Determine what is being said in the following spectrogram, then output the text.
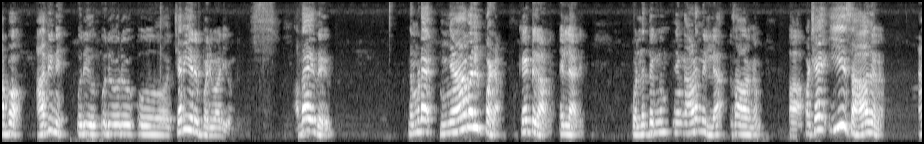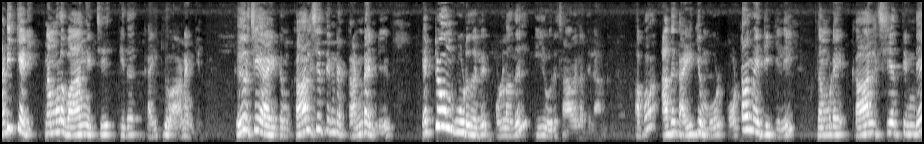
അപ്പോ അതിന് ഒരു ഒരു ഒരു ചെറിയൊരു പരിപാടിയുണ്ട്. അതായത് നമ്മുടെ ഞാവൽപ്പഴം കേട്ട് കാണും എല്ലാവരും കൊല്ലത്തെങ്ങും ഞാൻ കാണുന്നില്ല സാധനം. ആ പക്ഷെ ഈ സാധനം അടിക്കടി നമ്മൾ വാങ്ങിച്ച് ഇത് കഴിക്കുവാണെങ്കിൽ തീർച്ചയായിട്ടും കാൽസ്യത്തിന്റെ കണ്ടന്റ് ഏറ്റവും കൂടുതൽ ഉള്ളത് ഈ ഒരു സാധനത്തിലാണ്. അപ്പോൾ അത് കഴിക്കുമ്പോൾ ഓട്ടോമാറ്റിക്കലി നമ്മുടെ കാൽസ്യത്തിന്റെ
